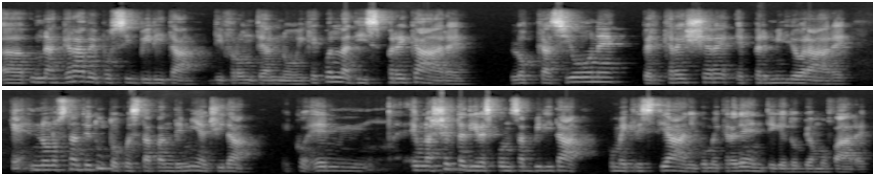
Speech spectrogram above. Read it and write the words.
uh, una grave possibilità di fronte a noi, che è quella di sprecare l'occasione per crescere e per migliorare, che nonostante tutto questa pandemia ci dà. Ecco, è, è una scelta di responsabilità come cristiani, come credenti che dobbiamo fare,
